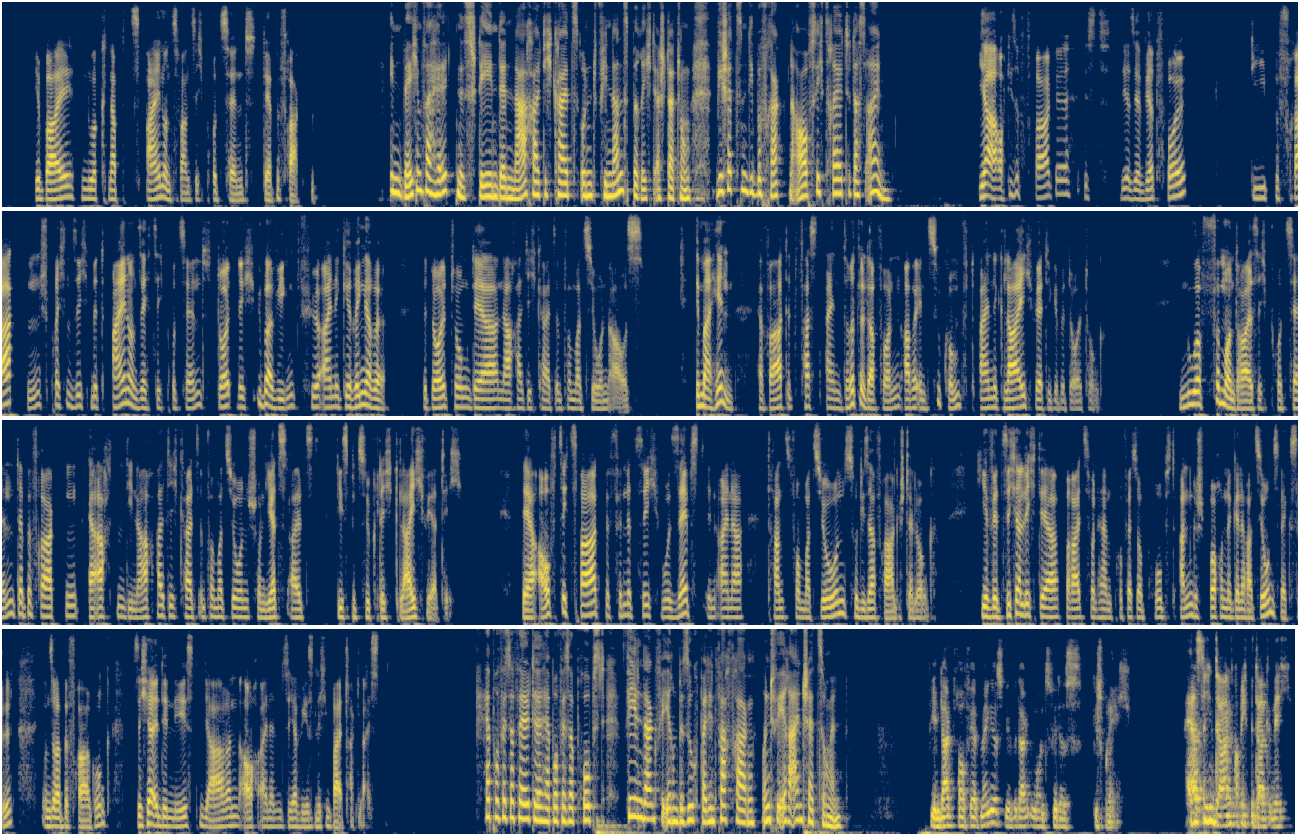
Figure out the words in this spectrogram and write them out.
Hierbei nur knapp 21 Prozent der Befragten. In welchem Verhältnis stehen denn Nachhaltigkeits- und Finanzberichterstattung? Wie schätzen die befragten Aufsichtsräte das ein? Ja, auch diese Frage ist sehr, sehr wertvoll. Die Befragten sprechen sich mit 61 Prozent deutlich überwiegend für eine geringere Bedeutung der Nachhaltigkeitsinformationen aus. Immerhin erwartet fast ein Drittel davon aber in Zukunft eine gleichwertige Bedeutung. Nur 35 Prozent der Befragten erachten die Nachhaltigkeitsinformationen schon jetzt als diesbezüglich gleichwertig. Der Aufsichtsrat befindet sich wohl selbst in einer Transformation zu dieser Fragestellung. Hier wird sicherlich der bereits von Herrn Professor Probst angesprochene Generationswechsel unserer Befragung sicher in den nächsten Jahren auch einen sehr wesentlichen Beitrag leisten. Herr Professor Felte, Herr Professor Probst, vielen Dank für Ihren Besuch bei den Fachfragen und für Ihre Einschätzungen. Vielen Dank, Frau Pferd-Menges. Wir bedanken uns für das Gespräch. Herzlichen Dank, auch ich bedanke mich.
